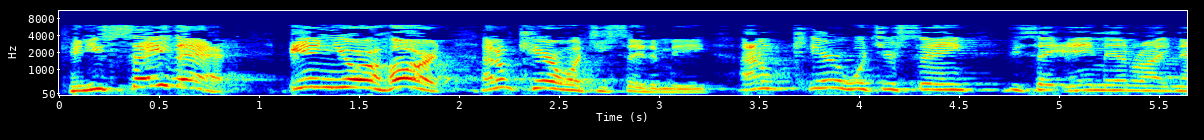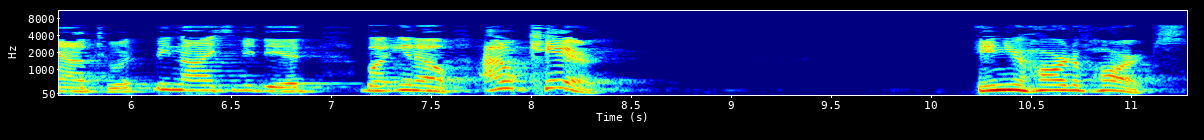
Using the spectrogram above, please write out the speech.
Can you say that? In your heart. I don't care what you say to me. I don't care what you're saying. If you say amen right now to it, it'd be nice if you did. But you know, I don't care. In your heart of hearts,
